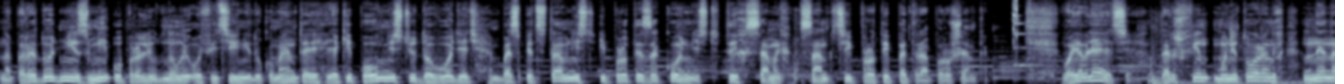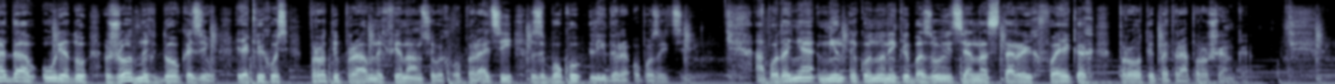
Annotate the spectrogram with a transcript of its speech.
Напередодні ЗМІ оприлюднили офіційні документи, які повністю доводять безпідставність і протизаконність тих самих санкцій проти Петра Порошенка. Виявляється, Держфінмоніторинг не надав уряду жодних доказів якихось протиправних фінансових операцій з боку лідера опозиції. А подання Мінекономіки базується на старих фейках проти Петра Порошенка.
